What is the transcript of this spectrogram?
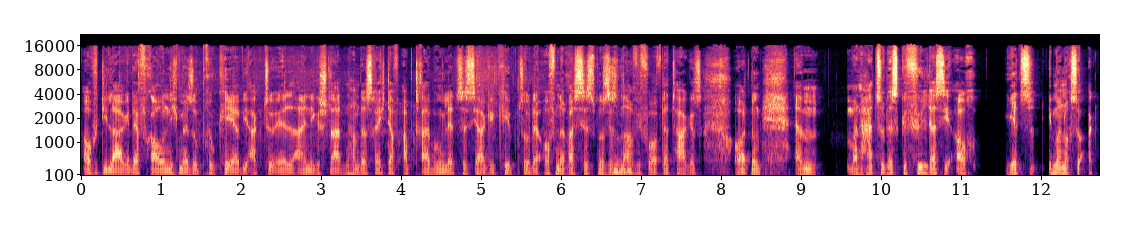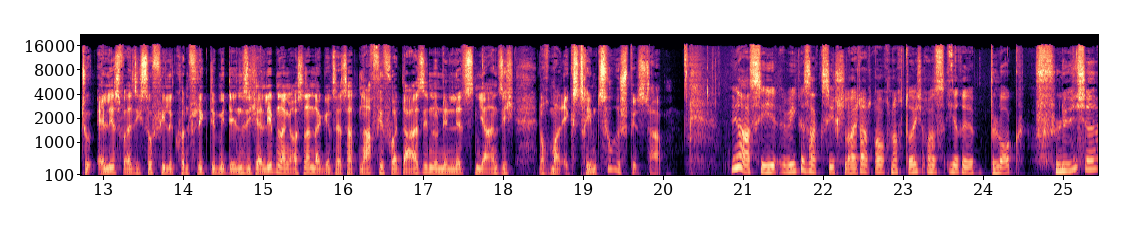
auch die Lage der Frauen nicht mehr so prekär wie aktuell. Einige Staaten haben das Recht auf Abtreibung letztes Jahr gekippt. So der offene Rassismus ist mhm. nach wie vor auf der Tagesordnung. Ähm, man hat so das Gefühl, dass sie auch jetzt immer noch so aktuell ist, weil sich so viele Konflikte, mit denen sich ja Leben lang auseinandergesetzt hat, nach wie vor da sind und in den letzten Jahren sich noch mal extrem zugespitzt haben. Ja, sie, wie gesagt, sie schleudert auch noch durchaus ihre Blogflüche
